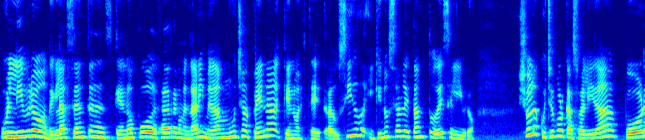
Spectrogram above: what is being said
un libro de Glass Sentence que no puedo dejar de recomendar y me da mucha pena que no esté traducido y que no se hable tanto de ese libro. Yo lo escuché por casualidad por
